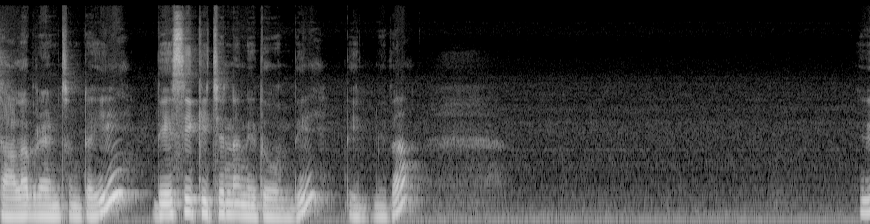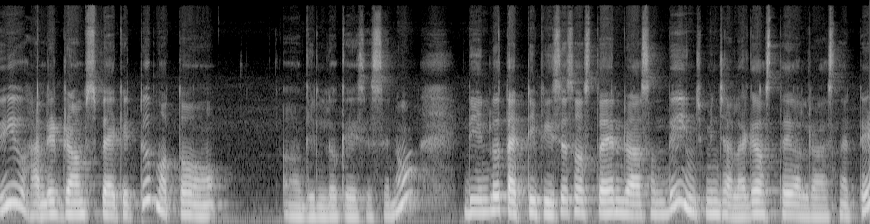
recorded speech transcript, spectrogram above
చాలా బ్రాండ్స్ ఉంటాయి. దేశీ కిచెన్ అనేది ఉంది దీని మీద. ఇది హండ్రెడ్ గ్రామ్స్ ప్యాకెట్ మొత్తం గిన్నెలోకి వేసేసాను. దీనిలో థర్టీ పీసెస్ వస్తాయని రాసింది. ఇంచుమించు అలాగే వస్తాయి వాళ్ళు రాసినట్టే.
